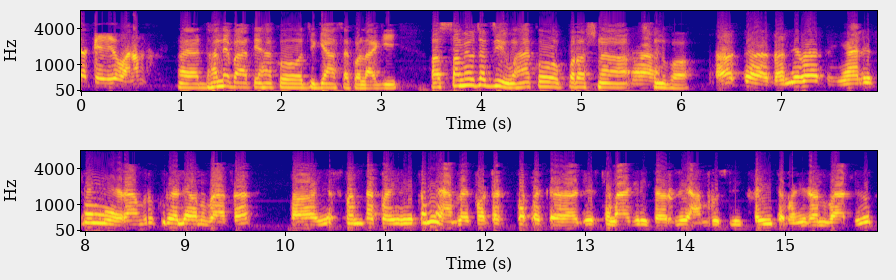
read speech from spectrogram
त त्यही हो भनौँ। धन्यवाद यहाँको जिज्ञासाको लागि। अ, संयोजकजी उहाँको प्रश्न सुन्नुभयो। हस् त धन्यवाद। यहाँले चाहिँ राम्रो कुरा ल्याउनु भएको छ। यसभन्दा पहिले पनि हामीलाई पटक पटक ज्येष्ठ नागरिकहरूले हाम्रो सुई खै त भनिरहनु भएको थियो।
